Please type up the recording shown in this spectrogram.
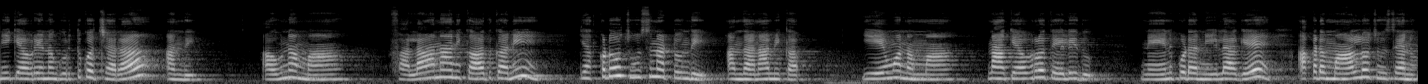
నీకెవరైనా గుర్తుకొచ్చారా? అంది. అవునమ్మా ఫలానా అని కాదు కానీ ఎక్కడో చూసినట్టుంది అందనామిక అనామిక. ఏమోనమ్మా నాకెవరో తెలీదు. నేను కూడా నీలాగే అక్కడ మాల్లో చూశాను.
